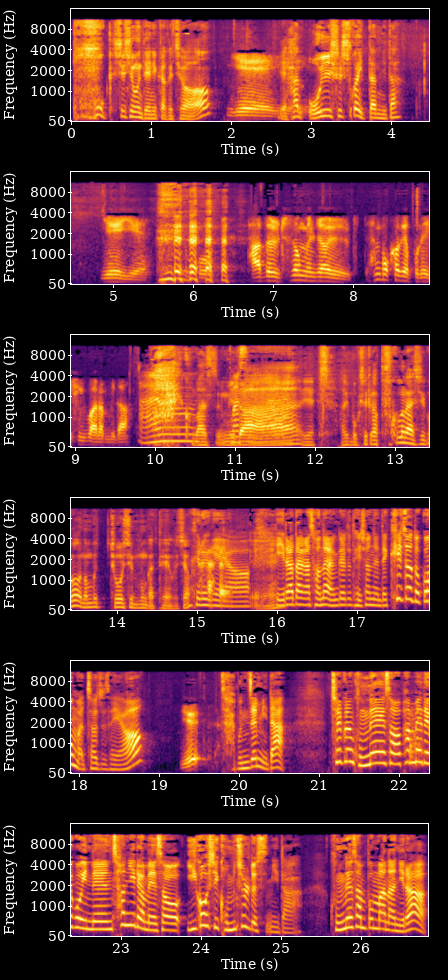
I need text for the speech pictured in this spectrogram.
푹 쉬시면 되니까 그렇죠? 예, 예. 예, 한 5일 쉴 수가 있답니다. 예, 예. 뭐, 다들 추석 명절 행복하게 보내시기 바랍니다. 아유, 고맙습니다. 고맙습니다. 예. 아, 목소리가 푸근하시고 너무 좋으신 분 같아요. 그죠? 그러게요. 예. 일하다가 전화 연결도 되셨는데 퀴즈도 꼭 맞춰주세요. 예. 자, 문제입니다. 최근 국내에서 판매되고 있는 천일염에서 이것이 검출됐습니다. 국내산뿐만 아니라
